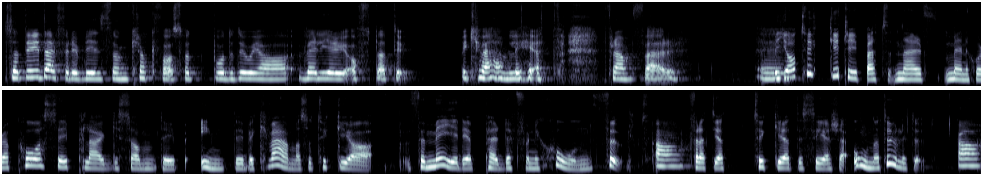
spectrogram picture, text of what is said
Så det är därför det blir en sån krock för oss. För att både du och jag väljer ju ofta typ bekvämlighet framför... eh, Men jag tycker typ att när människor har på sig plagg som typ inte är bekväma så tycker jag, för mig är det per definition fult. Ja, För att jag tycker att det ser så onaturligt ut. Ja,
